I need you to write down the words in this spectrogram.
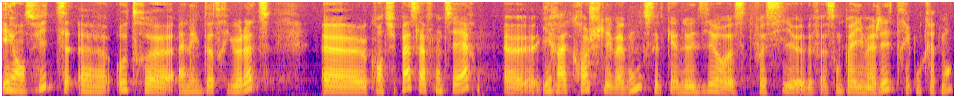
Et ensuite, euh, autre euh, anecdote rigolote, euh, quand tu passes la frontière, euh, ils raccrochent les wagons, c'est le cas de le dire euh, cette fois-ci euh, de façon pas imagée, très concrètement,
